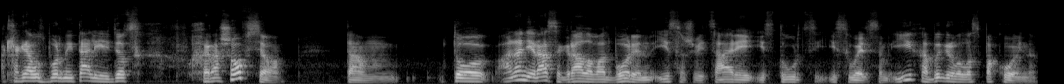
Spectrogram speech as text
когда у сборной Италии идет хорошо все, там, то она не раз играла в отборе и со Швейцарией, и с Турцией, и с Уэльсом, и их обыгрывала спокойно.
